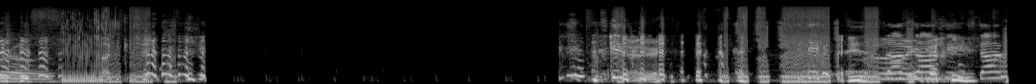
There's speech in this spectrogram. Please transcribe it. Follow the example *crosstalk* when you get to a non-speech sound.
Bro. *laughs* Stop talking. Stop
